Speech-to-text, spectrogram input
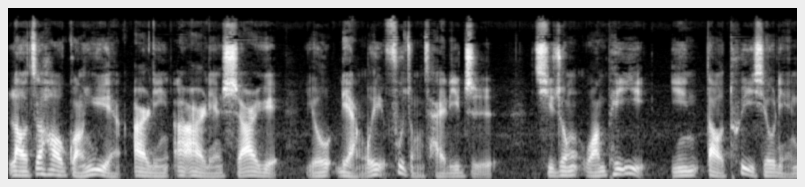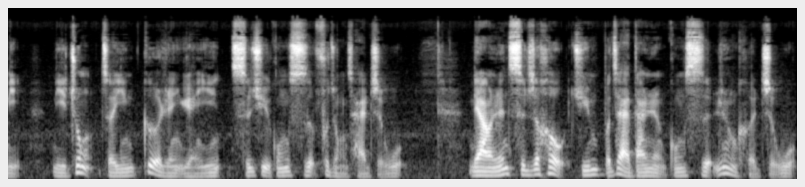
老字号广誉远，二零二二年十二月有两位副总裁离职，其中王佩义因到退休年龄，李仲则因个人原因辞去公司副总裁职务。两人辞职后均不再担任公司任何职务。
